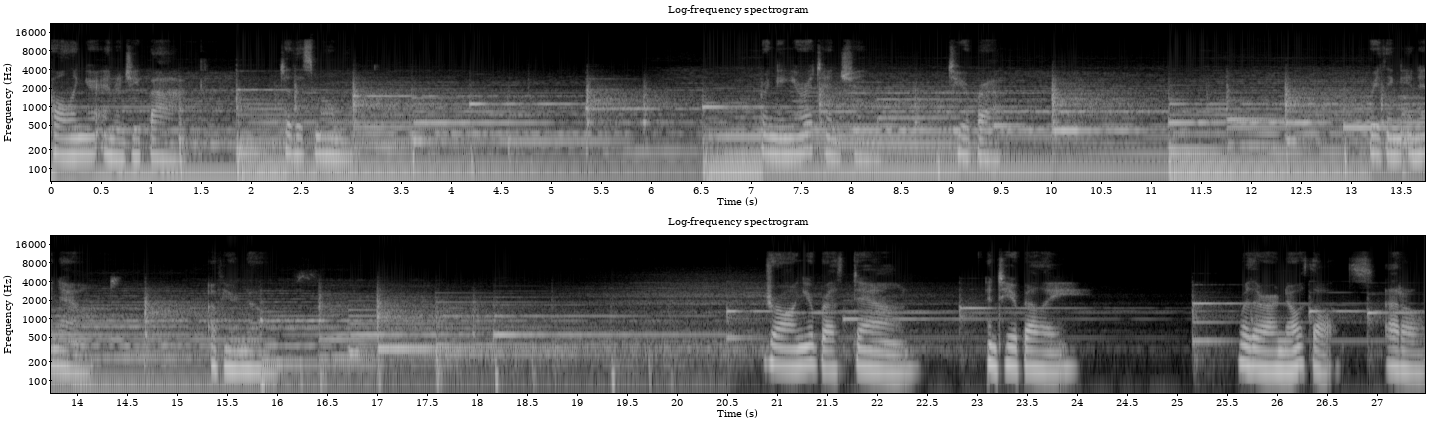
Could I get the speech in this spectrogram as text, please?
Calling your energy back to this moment. Bringing your attention to your breath. Breathing in and out of your nose. drawing your breath down into your belly where there are no thoughts at all.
